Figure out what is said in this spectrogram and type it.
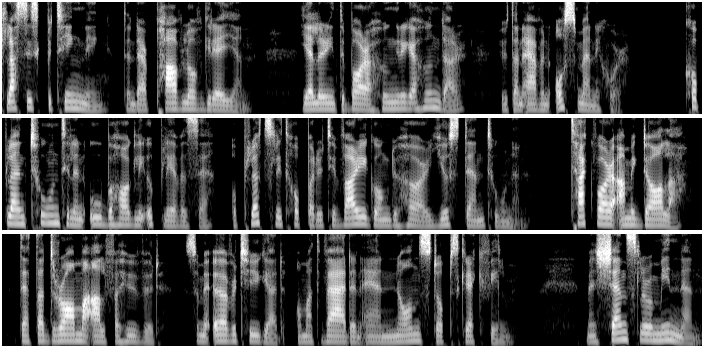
Klassisk betingning, den där Pavlov-grejen, gäller inte bara hungriga hundar utan även oss människor. Koppla en ton till en obehaglig upplevelse och plötsligt hoppar du till varje gång du hör just den tonen. Tack vare amygdala, detta drama alfahuvud, som är övertygad om att världen är en non-stop skräckfilm. Men känslor och minnen,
